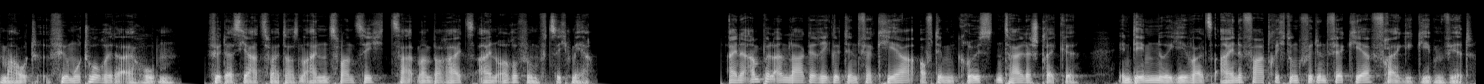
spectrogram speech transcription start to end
Euro Maut für Motorräder erhoben. Für das Jahr 2021 zahlt man bereits 1,50 Euro mehr. Eine Ampelanlage regelt den Verkehr auf dem größten Teil der Strecke, in dem nur jeweils eine Fahrtrichtung für den Verkehr freigegeben wird.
